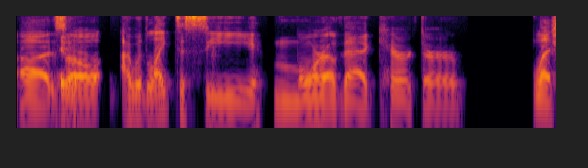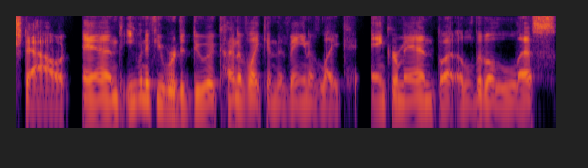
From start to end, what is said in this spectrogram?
Uh, so I would like to see more of that character fleshed out. And even if you were to do it kind of like in the vein of like Anchorman, but a little less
